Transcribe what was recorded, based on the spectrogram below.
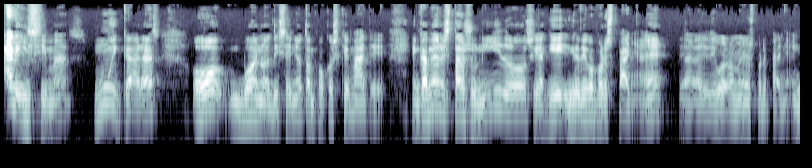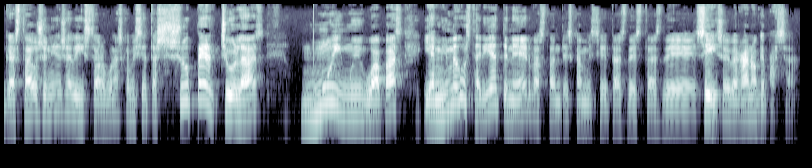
carísimas, muy caras, o bueno, el diseño tampoco es que mate. En cambio, en Estados Unidos y aquí, yo digo por España, ¿eh? Yo digo al menos por España. En Estados Unidos he visto algunas camisetas súper chulas, muy, muy guapas, y a mí me gustaría tener bastantes camisetas de estas de, sí, soy vegano, ¿qué pasa?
